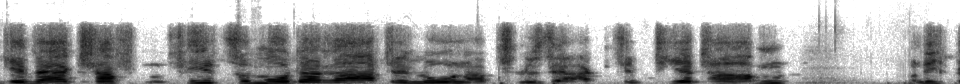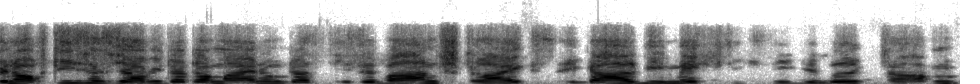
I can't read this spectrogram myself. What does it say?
Gewerkschaften viel zu moderate Lohnabschlüsse akzeptiert haben. Und ich bin auch dieses Jahr wieder der Meinung, dass diese Warnstreiks, egal wie mächtig sie gewirkt haben,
